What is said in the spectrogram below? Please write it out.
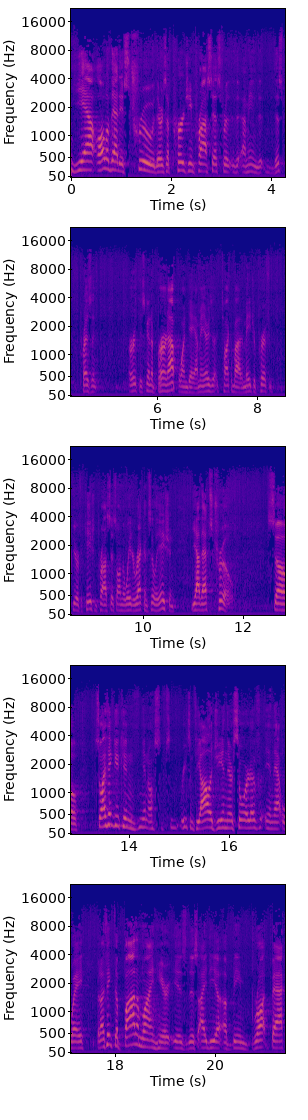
yeah, all of that is true. There's a purging process for, the, I mean, this present earth is going to burn up one day. I mean, there's a, talk about a major purification process on the way to reconciliation. Yeah, that's true. So, so I think you can, you know, some, read some theology in there, sort of, in that way. But I think the bottom line here is this idea of being brought back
